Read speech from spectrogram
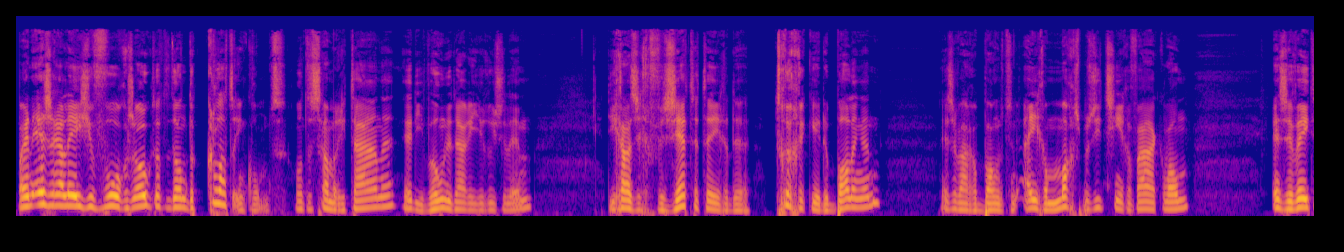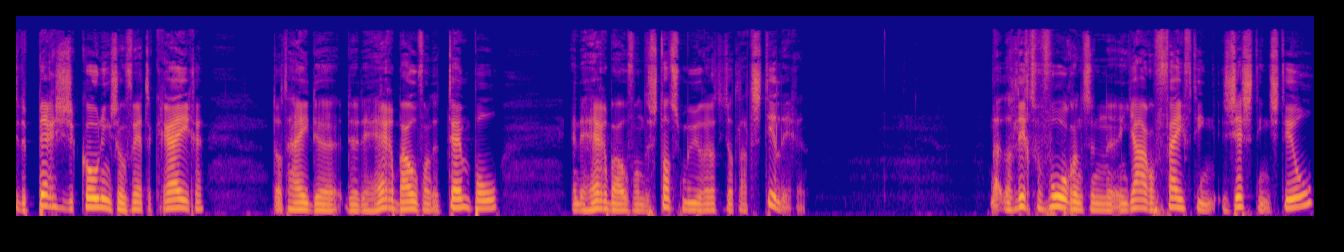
Maar in Ezra lees je vervolgens ook dat er dan de klad in komt. Want de Samaritanen, die woonden daar in Jeruzalem, die gaan zich verzetten tegen de teruggekeerde ballingen. En ze waren bang dat hun eigen machtspositie in gevaar kwam. En ze weten de Perzische koning zover te krijgen dat hij de, de, de herbouw van de tempel en de herbouw van de stadsmuren, dat hij dat laat stilliggen. Nou, dat ligt vervolgens een, een jaar of 15, 16 stil.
